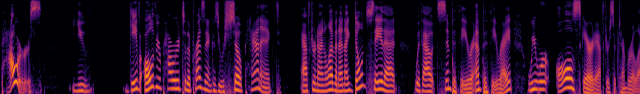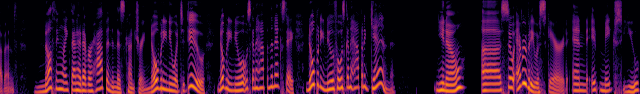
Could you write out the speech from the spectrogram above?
powers. You've gave all of your power to the president because you were so panicked after 9 11. And I don't say that without sympathy or empathy, right? We were all scared after September 11th. Nothing like that had ever happened in this country. Nobody knew what to do. Nobody knew what was going to happen the next day. Nobody knew if it was going to happen again. You know? Uh, so everybody was scared, and it makes you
